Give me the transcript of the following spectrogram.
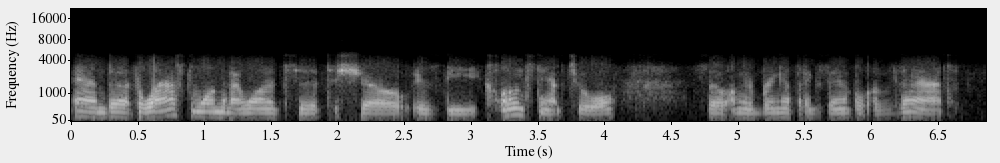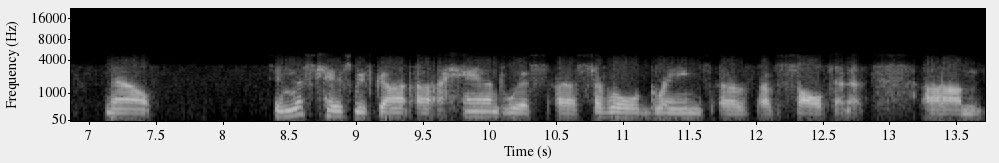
And uh, the last one that I wanted to, to show is the clone stamp tool. So I'm going to bring up an example of that. Now in this case we've got a hand with uh, several grains of, of, salt in it. Um,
